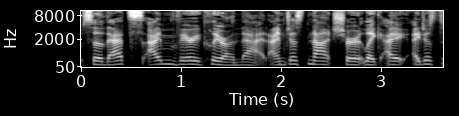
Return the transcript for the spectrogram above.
So that's I'm very clear on that. I'm just not sure. Like I I just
